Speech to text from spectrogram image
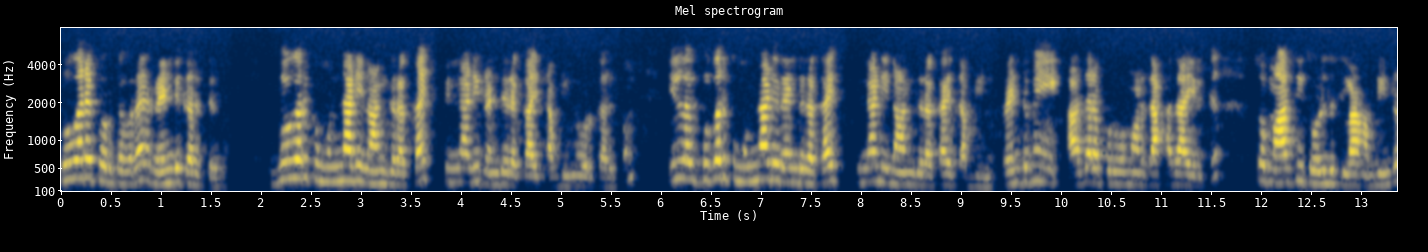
துவரை பொறுத்தவரை ரெண்டு கருத்து இருக்கு. துகருக்கு முன்னாடி நான்கு ரக்காய் பின்னாடி ரெண்டு ரக்காய் அப்படின்னு ஒரு கருத்தும். இல்ல துகருக்கு முன்னாடி ரெண்டு ரக்காய் பின்னாடி நான்கு ரக்காய் அப்படின்னு. ரெண்டுமே ஆதாரபூர்வமானதாக தான் இருக்கு. ஸோ மாத்தி தொழுதுக்கலாம் அப்படின்ற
